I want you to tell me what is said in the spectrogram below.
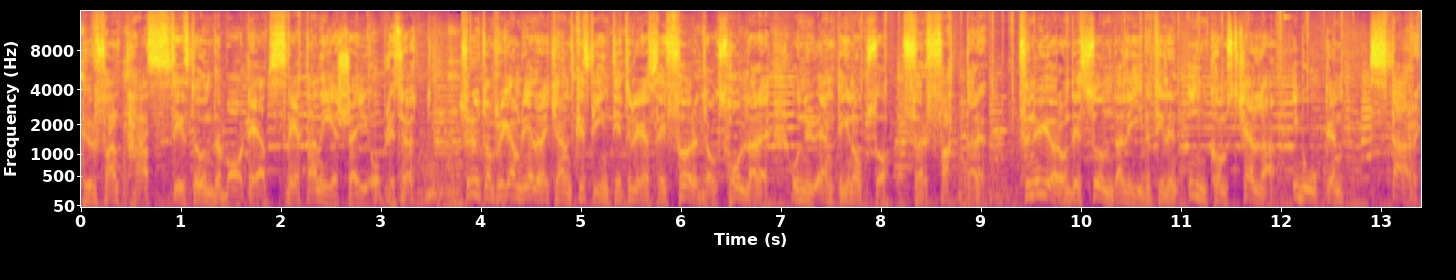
hur fantastiskt underbart det är att svetta ner sig och bli trött. Förutom programledare kan Kristin titulera sig föredragshållare och nu äntligen också författare. För nu gör hon det sunda livet till en inkomstkälla i boken Stark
